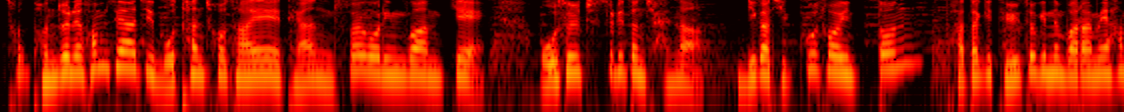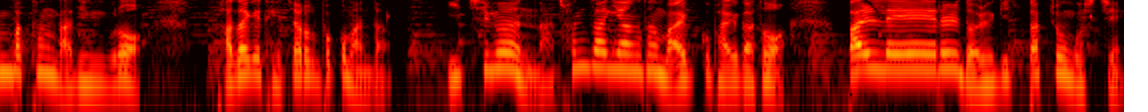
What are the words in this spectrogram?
저- 던전에 섬세하지 못한 처사에 대한 수월거림과 함께 옷을 추스리던 잘나 네가 딛고 서 있던 바닥이 들썩이는 바람에 한바탕 나뒹굴어 바닥에 대자로도 뻗고 만다. 2층은 천장이 항상 맑고 밝아서 빨래를 널기 딱 좋은 곳이지.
